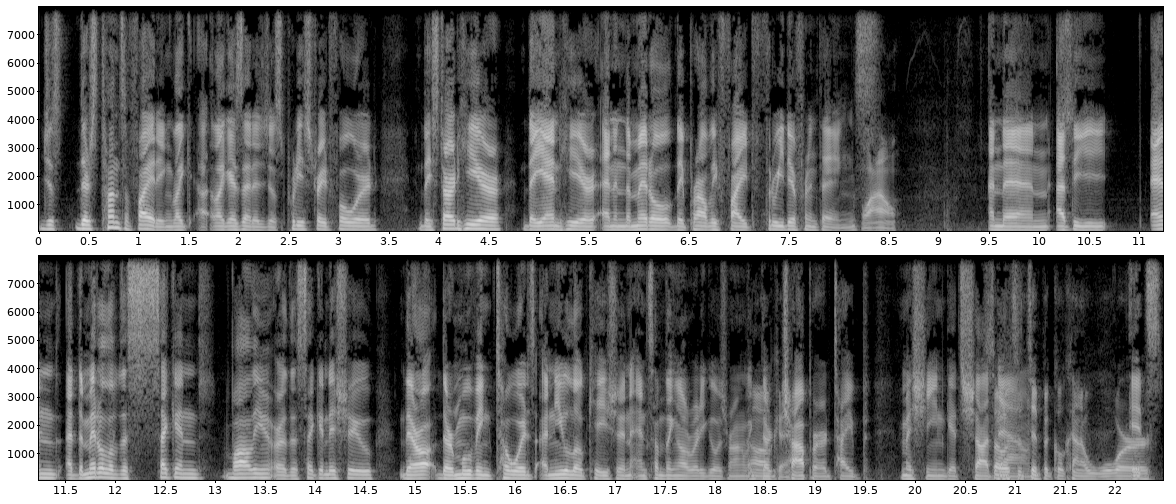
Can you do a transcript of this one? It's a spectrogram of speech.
just there's tons of fighting. Like uh, like I said, it's just pretty straightforward. They start here, they end here, and in the middle, they probably fight three different things. Wow. And then at the end, at the middle of the second volume or the second issue, they're they're moving towards a new location, and something already goes wrong. Like Oh, their okay. chopper type machine gets shot down. So down. it's a typical kind of war. It's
